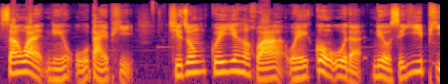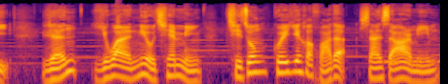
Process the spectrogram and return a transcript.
三万零五百匹，其中归耶和华为供物的六十一匹，人一万六千名。其中归耶和华的三十二名，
